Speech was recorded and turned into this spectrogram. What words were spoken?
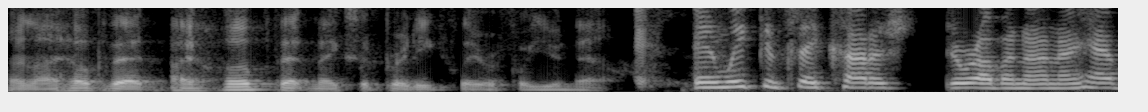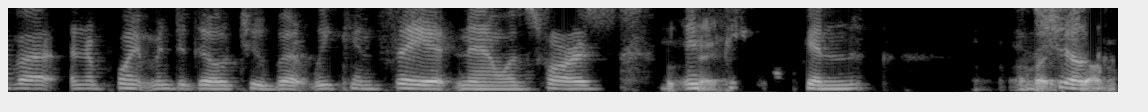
And I hope that I hope that makes it pretty clear for you now. And we can say Kaddish Darabanan. I have a, an appointment to go to, but we can say it now as far as Okay. if people can All right, show so I'm-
